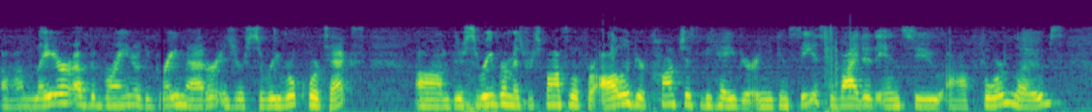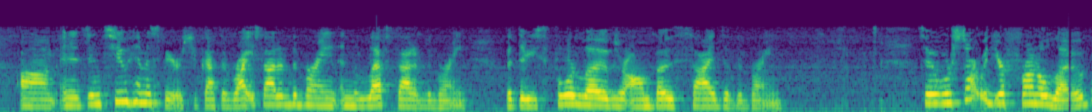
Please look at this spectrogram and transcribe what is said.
uh, layer of the brain, or the gray matter, is your cerebral cortex. Um, the cerebrum is responsible for all of your conscious behavior, and you can see it's divided into uh, four lobes, um, and it's in two hemispheres. You've got the right side of the brain and the left side of the brain, but these four lobes are on both sides of the brain. So we'll start with your frontal lobe,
